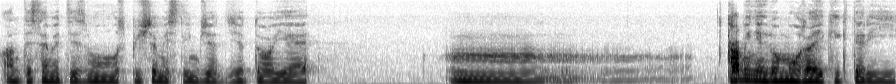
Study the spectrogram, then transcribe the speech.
antisemitismu. Spíš si myslím, že, že to je mm, kamínek do mozaiky, který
